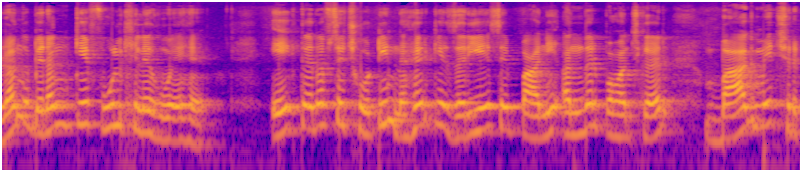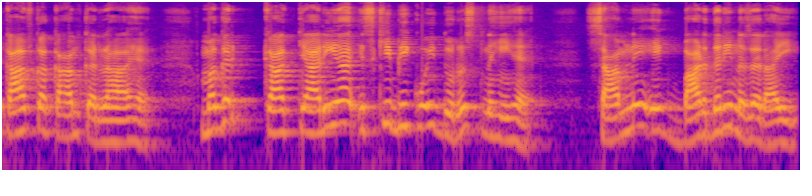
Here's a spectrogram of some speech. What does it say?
रंग बिरंग के फूल खिले हुए हैं। एक तरफ़ से छोटी नहर के ज़रिए से पानी अंदर पहुंचकर बाग में छिड़काव का काम कर रहा है, मगर का, क्यारियाँ इसकी भी कोई दुरुस्त नहीं है। सामने एक बारदरी नज़र आई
